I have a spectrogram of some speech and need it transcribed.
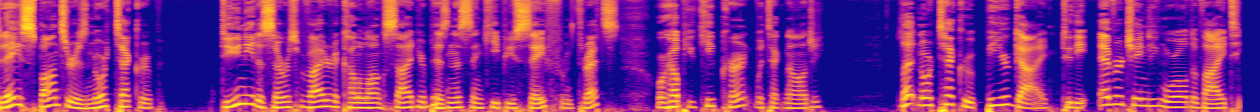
Today's sponsor is North Tech Group. Do you need a service provider to come alongside your business and keep you safe from threats or help you keep current with technology? Let North Tech Group be your guide to the ever changing world of IT.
